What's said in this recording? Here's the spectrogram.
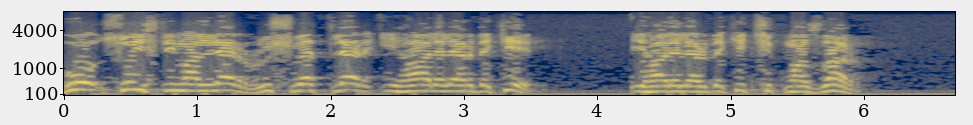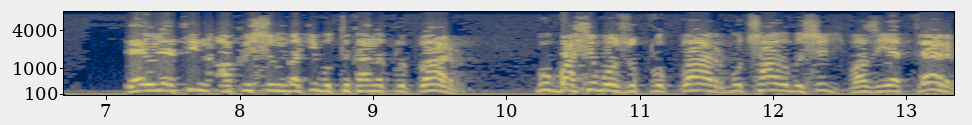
Bu suistimaller, rüşvetler, ihalelerdeki ihalelerdeki çıkmazlar, devletin akışındaki bu tıkanıklıklar, bu başıbozukluklar, bu çağ dışı vaziyetler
